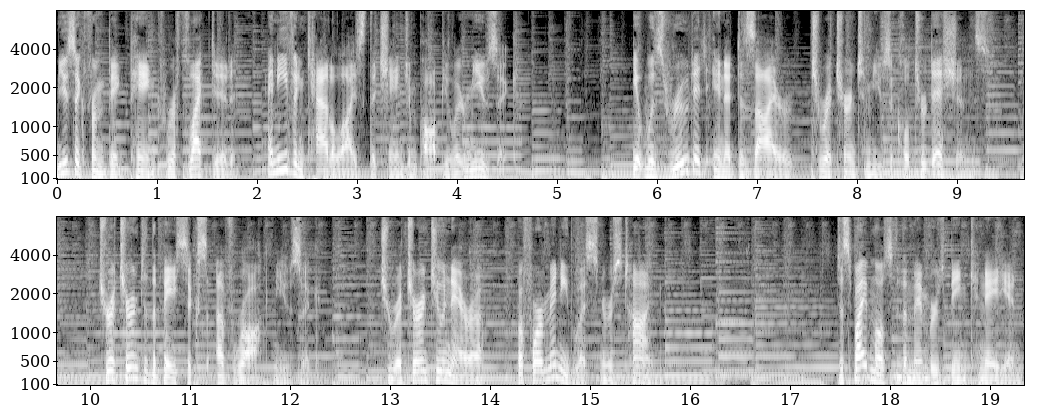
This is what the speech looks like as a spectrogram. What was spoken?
Music from Big Pink reflected and even catalyzed the change in popular music. It was rooted in a desire to return to musical traditions, to return to the basics of rock music, to return to an era before many listeners' time. Despite most of the members being Canadian,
